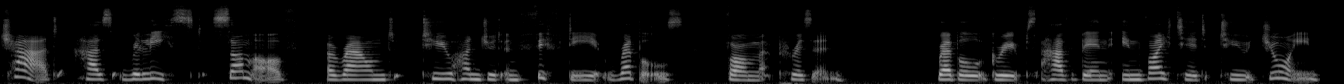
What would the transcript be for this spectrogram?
Chad has released some of around 250 rebels from prison. Rebel groups have been invited to join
